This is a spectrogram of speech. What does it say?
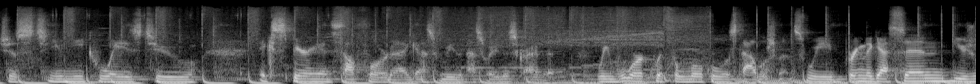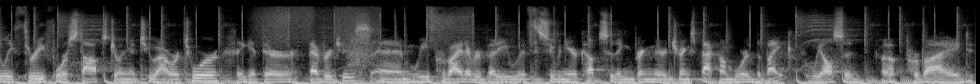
just unique ways to experience South Florida, I guess would be the best way to describe it. We work with the local establishments. We bring the guests in, usually three, four stops during a two hour tour. They get their beverages and we provide everybody with souvenir cups so they can bring their drinks back on board the bike. We also uh, provide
